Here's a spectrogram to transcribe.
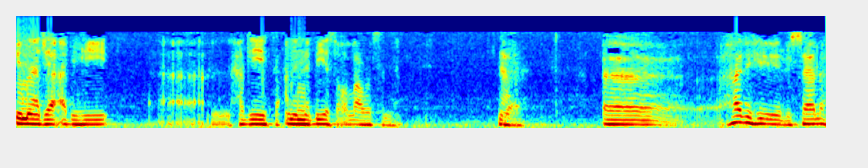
بما جاء به آه، الحديث عن النبي صلى الله عليه وسلم. نعم, نعم. آه هذه رسالة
